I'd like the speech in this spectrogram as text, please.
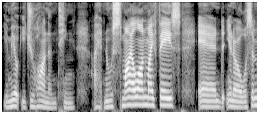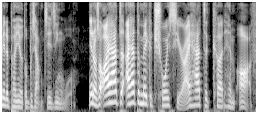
也没有一句话能听。I had no smile on my face, and you know，我身边的朋友都不想接近我。 you know, so I had to I had to make a choice here. I had to cut him off.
